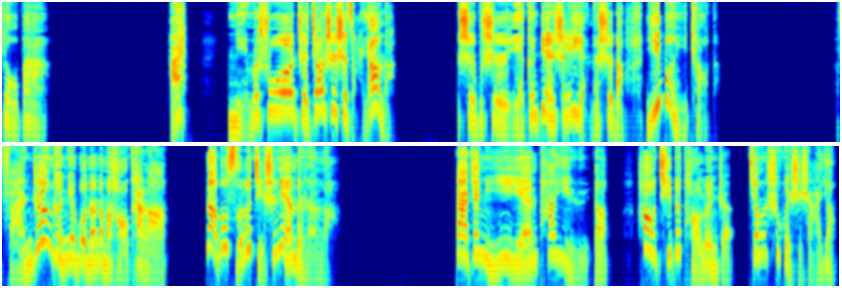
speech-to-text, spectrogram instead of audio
有吧。哎，你们说这僵尸是咋样的？是不是也跟电视里演的似的，一蹦一跳的？反正肯定不能那么好看了，那都死了几十年的人了。大家你一言他一语的，好奇的讨论着僵尸会是啥样。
